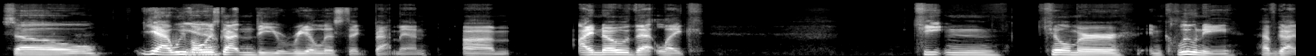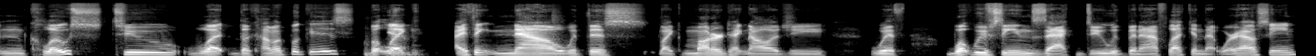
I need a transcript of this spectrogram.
So Yeah, we've always know? gotten the realistic Batman. Um I know that like Keaton, Kilmer, and Clooney have gotten close to what the comic book is, but Yeah. like I think now with this like modern technology, with what we've seen Zach do with Ben Affleck in that warehouse scene,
